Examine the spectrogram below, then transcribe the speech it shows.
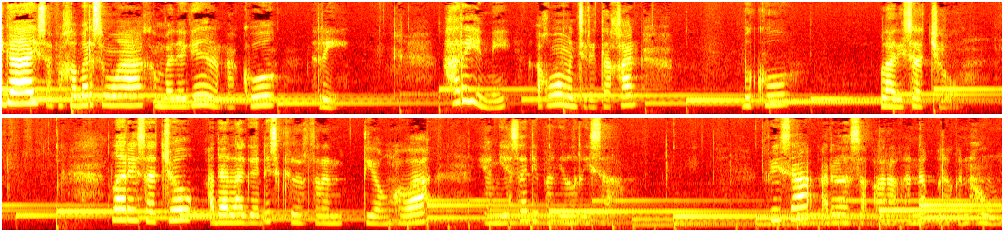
Hai guys, apa kabar semua? Kembali lagi dengan aku, Ri. Hari ini aku mau menceritakan buku Larissa Chow. Larissa Chow adalah gadis keturunan Tionghoa yang biasa dipanggil Risa. Risa adalah seorang anak broken home.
